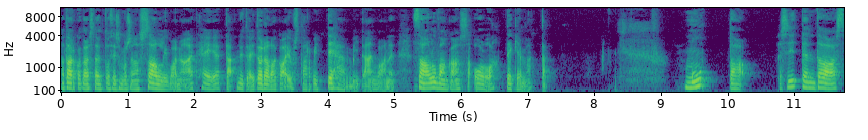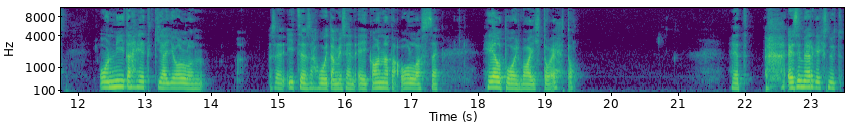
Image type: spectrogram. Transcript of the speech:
mä tarkoitan sitä nyt tosi semmoisena sallivana, että hei, että nyt ei todellakaan just tarvitse tehdä mitään, vaan että saa luvan kanssa olla tekemättä. Mutta sitten taas on niitä hetkiä, jolloin sen itsensä hoitamisen ei kannata olla se helpoin vaihtoehto. Et esimerkiksi nyt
